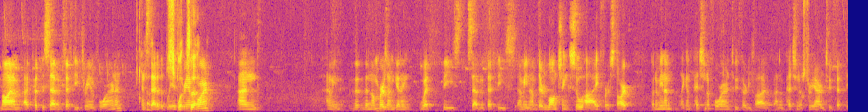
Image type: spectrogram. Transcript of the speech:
now, I'm, I put the 750 3 and 4 iron in instead of the blade Split 3 set. and 4 iron. And I mean, the, the numbers I'm getting with these 750s, I mean, they're launching so high for a start. But I mean, I'm like I'm pitching a four iron 235 and I'm pitching a three iron 250,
